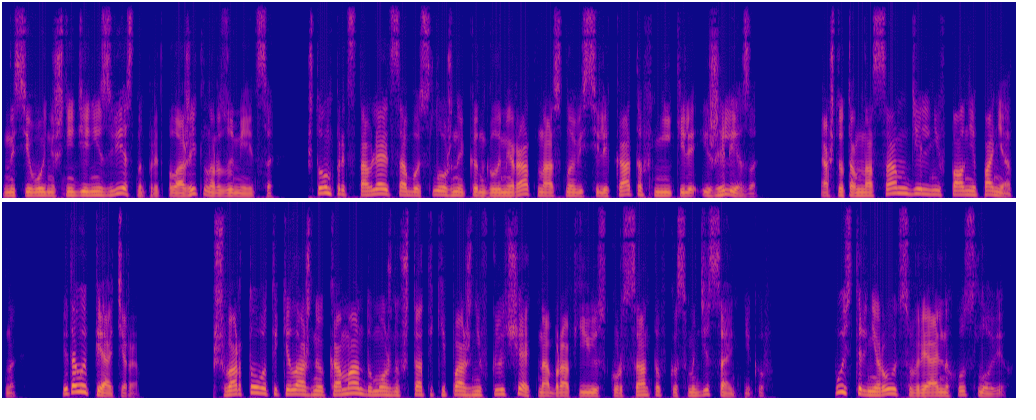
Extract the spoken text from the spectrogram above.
На сегодняшний день известно, предположительно, разумеется, что он представляет собой сложный конгломерат на основе силикатов, никеля и железа. А что там на самом деле не вполне понятно. Итого пятеро. Швартово-такелажную команду можно в штат экипажа не включать, набрав ее из курсантов-космодесантников. Пусть тренируются в реальных условиях.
